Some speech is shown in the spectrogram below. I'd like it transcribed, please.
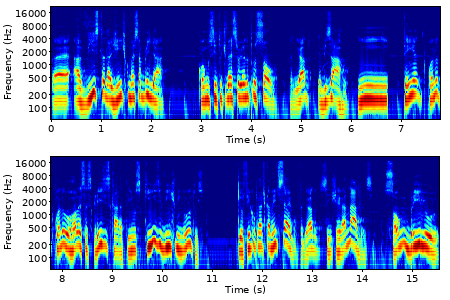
é, a vista da gente começa a brilhar. Como se tu estivesse olhando pro sol, tá ligado? É bizarro. E tem, quando, quando rola essas crises, cara, tem uns 15, 20 minutos que eu fico praticamente cego, tá ligado? Sem enxergar nada, assim. Só um brilho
